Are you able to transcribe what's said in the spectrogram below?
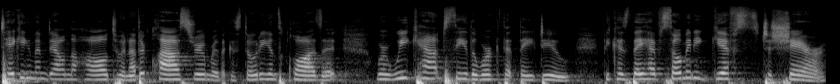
taking them down the hall to another classroom or the custodian's closet where we can't see the work that they do because they have so many gifts to share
